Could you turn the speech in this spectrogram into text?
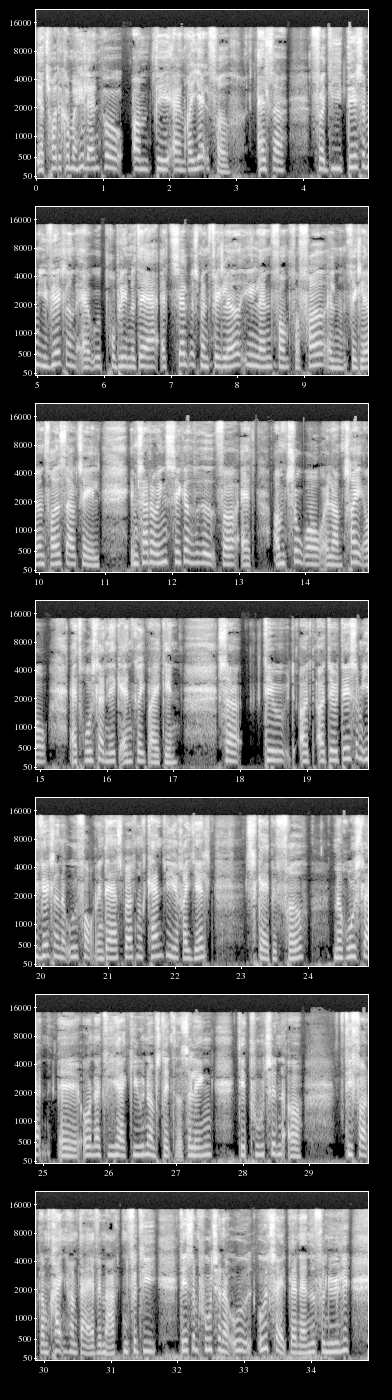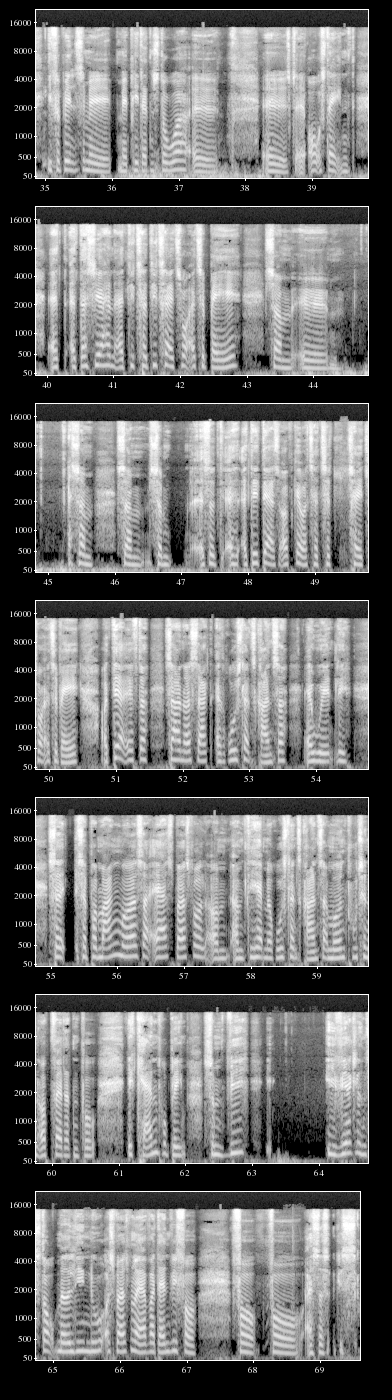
Jeg tror, det kommer helt an på, om det er en reel fred. Altså, fordi det, som i virkeligheden er problemet, det er, at selv hvis man fik lavet en eller anden form for fred, eller man fik lavet en fredsaftale, jamen så er der jo ingen sikkerhed for, at om to år eller om tre år, at Rusland ikke angriber igen. Så det er jo, og, og det er jo det, som i virkeligheden er udfordringen. Det er spørgsmålet, kan vi reelt skabe fred med Rusland øh, under de her givende omstændigheder, så længe det er Putin og de folk omkring ham, der er ved magten. Fordi det, som Putin har ud, udtalt blandt andet for nylig i forbindelse med, med Peter den Store øh, øh, årsdagen, at, at der siger han, at de tager de territorier tilbage, som, øh, som, som, som altså, at det er deres opgave at tage territorier tilbage. Og derefter så har han også sagt, at Ruslands grænser er uendelige. Så, så på mange måder så er spørgsmålet om, om det her med Ruslands grænser og måden Putin opfatter den på et kerneproblem, som vi i virkeligheden står med lige nu, og spørgsmålet er, hvordan vi får, får, får altså,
